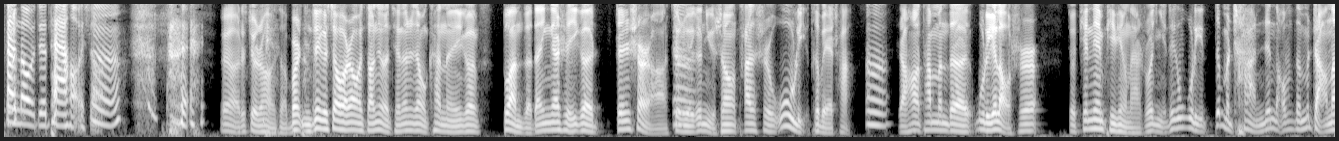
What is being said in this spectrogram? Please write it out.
看到我觉得太好笑了。嗯，哎呀，这确实好笑。不是你这个笑话让我想起了前段时间我看的一个段子，但应该是一个真事儿啊，就是有一个女生，她是物理特别差，嗯然后他们的物理老师就天天批评她，说你这个物理这么差，你这脑子怎么长的？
